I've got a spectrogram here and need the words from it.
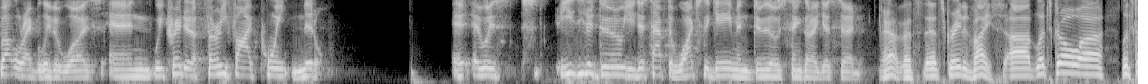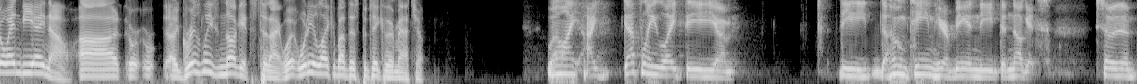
Butler, I believe it was, and we created a 35 point middle. It, it, was easy to do. You just have to watch the game and do those things that I just said. Yeah, that's that's great advice. Uh, let's go. Uh, let's go NBA now. Uh, uh, Grizzlies Nuggets tonight. What, what do you like about this particular matchup? Well, I, I definitely like the um, the the home team here being the the Nuggets. So the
